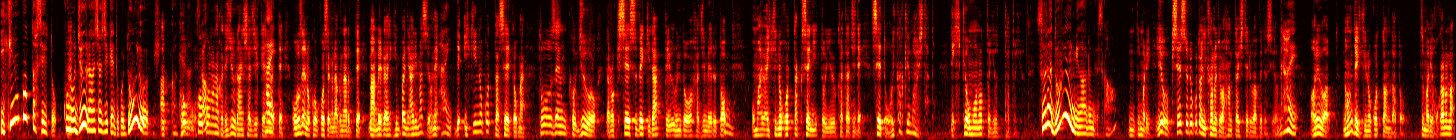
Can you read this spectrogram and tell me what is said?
生き残った生徒、この銃乱射事件とこれどういうあ関係高なんですか？高校の中で銃乱射事件になって、大勢の高校生が亡くなるって、まあ、アメリカで頻繁にありますよね。はいで生き残った生徒が当然こう銃をあの規制すべきだっていう運動を始めると、お前は生き残ったくせにという形で生徒を追いかけ回したとで卑怯者と言ったという。それはどういう意味があるんですか？うんつまり銃を規制することに彼女は反対しているわけですよね。はい。あるいはなんで生き残ったんだとつまり他のな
